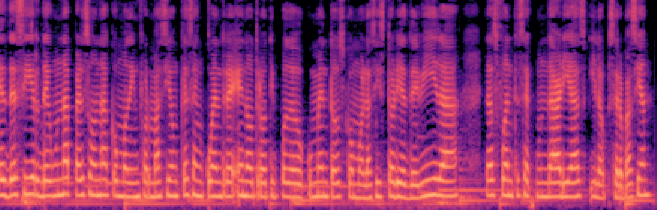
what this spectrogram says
es decir, de una persona como de información que se encuentre en otro tipo de documentos como las historias de vida, las fuentes secundarias y la observación.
